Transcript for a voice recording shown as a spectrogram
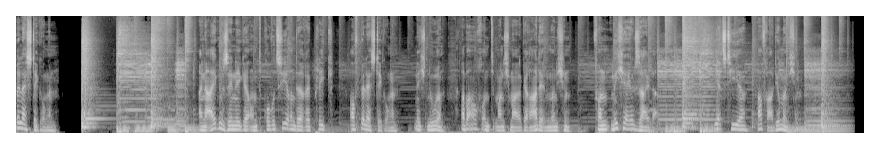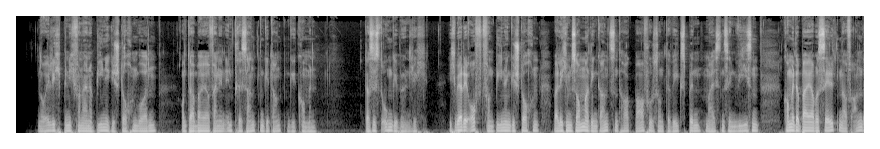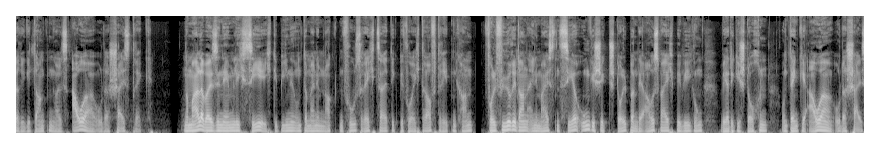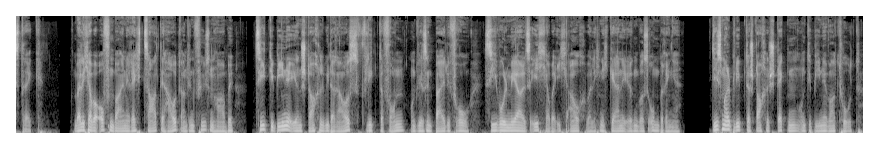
Belästigungen. Eine eigensinnige und provozierende Replik auf Belästigungen. Nicht nur, aber auch und manchmal gerade in München. Von Michael Seiler. Jetzt hier auf Radio München. Neulich bin ich von einer Biene gestochen worden und dabei auf einen interessanten Gedanken gekommen. Das ist ungewöhnlich. Ich werde oft von Bienen gestochen, weil ich im Sommer den ganzen Tag barfuß unterwegs bin, meistens in Wiesen, komme dabei aber selten auf andere Gedanken als Aua oder Scheißdreck. Normalerweise nämlich sehe ich die Biene unter meinem nackten Fuß rechtzeitig, bevor ich drauftreten kann, vollführe dann eine meistens sehr ungeschickt stolpernde Ausweichbewegung, werde gestochen und denke Aua oder Scheißdreck. Weil ich aber offenbar eine recht zarte Haut an den Füßen habe, zieht die Biene ihren Stachel wieder raus, fliegt davon und wir sind beide froh, sie wohl mehr als ich, aber ich auch, weil ich nicht gerne irgendwas umbringe. Diesmal blieb der Stachel stecken und die Biene war tot.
